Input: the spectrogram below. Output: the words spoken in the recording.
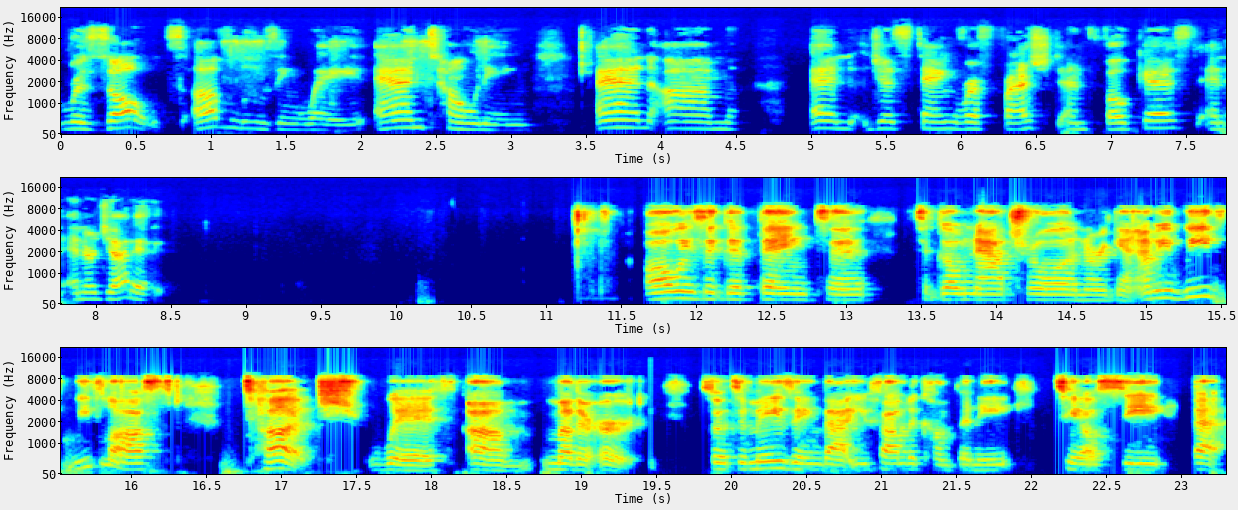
results of losing weight and toning and um, and just staying refreshed and focused and energetic. always a good thing to to go natural and organic. I mean, we've we've lost touch with um, Mother Earth. So it's amazing that you found a company, TLC, that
